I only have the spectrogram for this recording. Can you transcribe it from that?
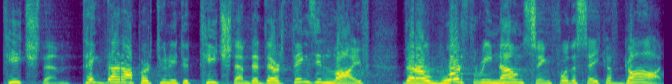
Teach them, take that opportunity to teach them that there are things in life that are worth renouncing for the sake of God.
